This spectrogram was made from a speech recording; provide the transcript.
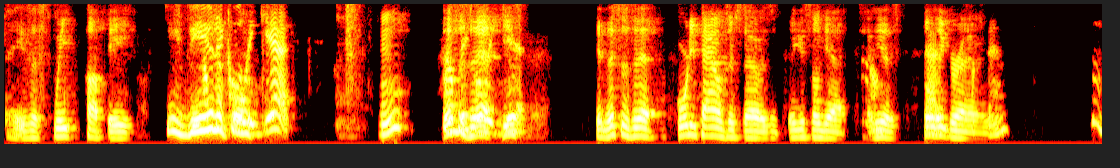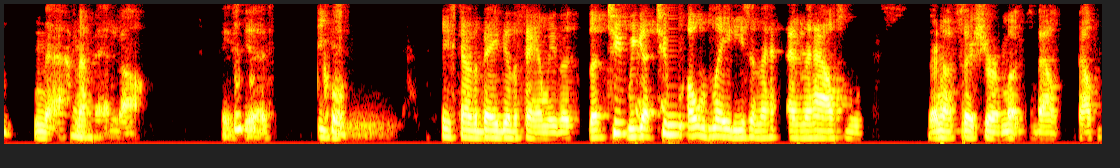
he's a sweet puppy. He's beautiful. How big will he get? Hmm? This is it. He's, yeah, this is it. Forty pounds or so is the biggest he'll get. So he is fully grown. Hmm. Nah, not bad at all. He's mm-hmm. good. He's, cool. He's kind of the baby of the family. The the two we got two old ladies in the in the house, and they're not so sure much about about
